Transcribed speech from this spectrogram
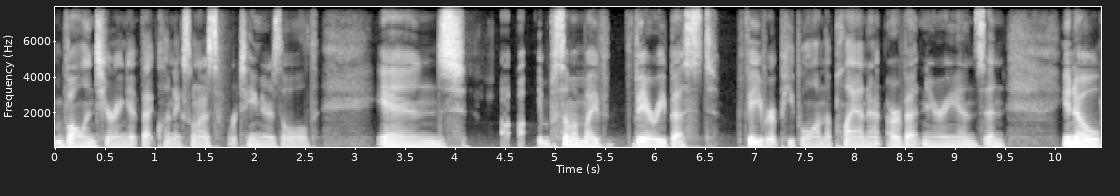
volunteering at vet clinics when I was 14 years old. And uh, some of my very best favorite people on the planet are veterinarians. And, you know,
